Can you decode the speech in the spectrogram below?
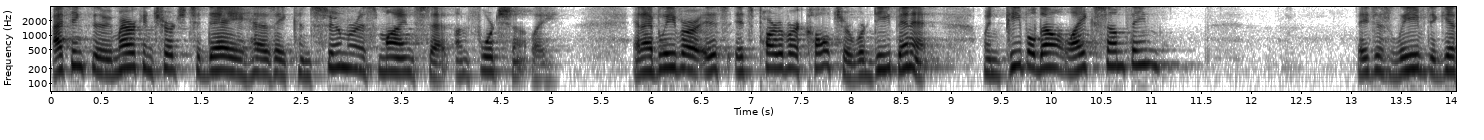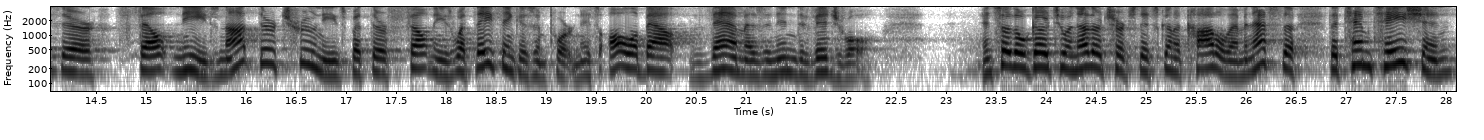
I think the American church today has a consumerist mindset, unfortunately. And I believe our, it's, it's part of our culture. We're deep in it. When people don't like something, they just leave to get their felt needs, not their true needs, but their felt needs, what they think is important. It's all about them as an individual. And so they'll go to another church that's going to coddle them. And that's the, the temptation.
